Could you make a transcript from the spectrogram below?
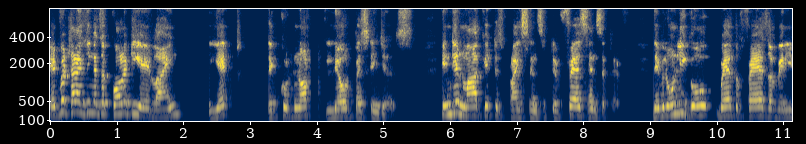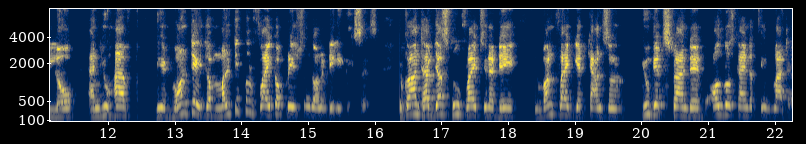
advertising as a quality airline, yet they could not lure passengers. Indian market is price sensitive, fare sensitive. They will only go where the fares are very low and you have the advantage of multiple flight operations on a daily basis. You can't have just two flights in a day. One flight get canceled, you get stranded, all those kind of things matter.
